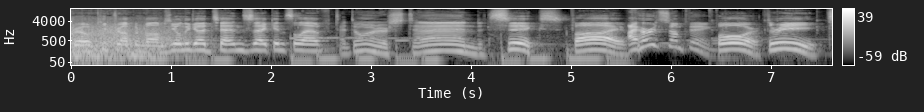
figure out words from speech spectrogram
Bro, keep dropping bombs. You only got 10 seconds left. I don't understand. Six, five, I heard something. four, three, two,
